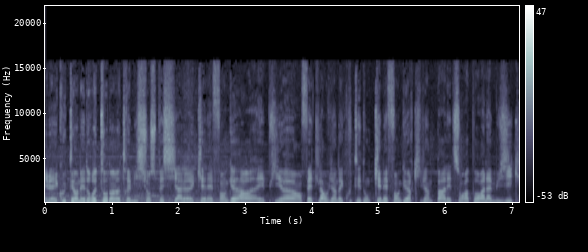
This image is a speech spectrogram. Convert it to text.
Eh bien écoutez, on est de retour dans notre émission spéciale euh, Kenneth Anger et puis euh, en fait là on vient d'écouter donc Kenneth Anger qui vient de parler de son rapport à la musique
